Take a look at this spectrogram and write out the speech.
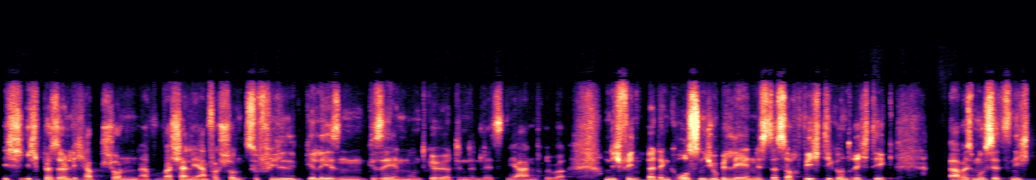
ich, ich persönlich habe schon wahrscheinlich einfach schon zu viel gelesen, gesehen und gehört in den letzten Jahren drüber. Und ich finde, bei den großen Jubiläen ist das auch wichtig und richtig, aber es muss jetzt nicht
